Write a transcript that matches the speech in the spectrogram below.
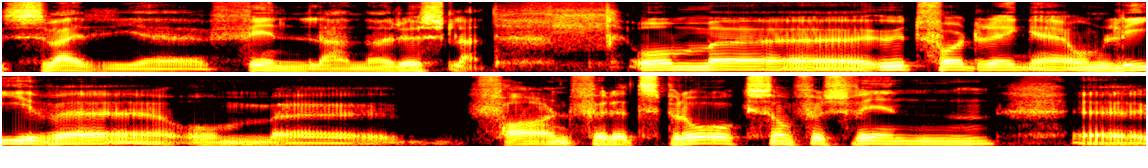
Sverige, Finland og Russland. Om uh, utfordringer, om livet, om uh, faren for et språk som forsvinner, eh,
